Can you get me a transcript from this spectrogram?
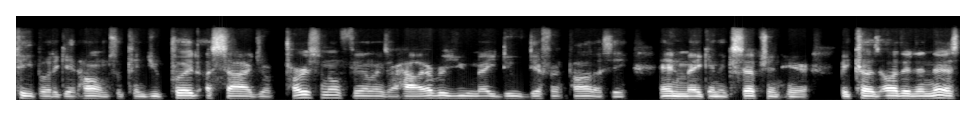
people to get home. So can you put aside your personal feelings or however you may do different policy and make an exception here? Because other than this,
